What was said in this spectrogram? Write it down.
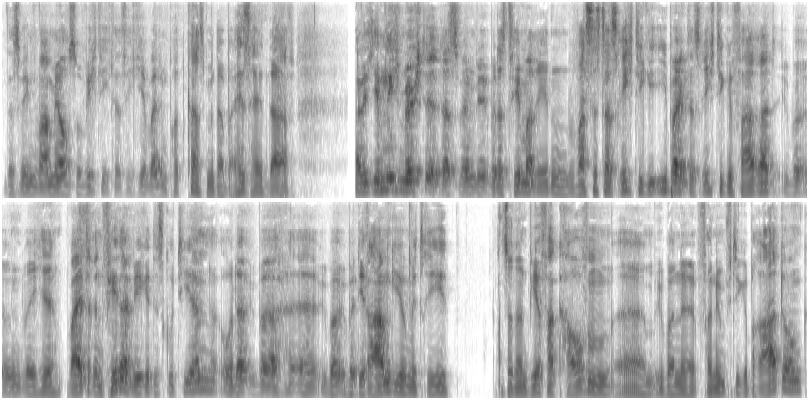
Deswegen war mir auch so wichtig, dass ich hier bei dem Podcast mit dabei sein darf, weil ich eben nicht möchte, dass wenn wir über das Thema reden, was ist das richtige E-Bike, das richtige Fahrrad, über irgendwelche weiteren Federwege diskutieren oder über, äh, über, über die Rahmengeometrie, sondern wir verkaufen äh, über eine vernünftige Beratung.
